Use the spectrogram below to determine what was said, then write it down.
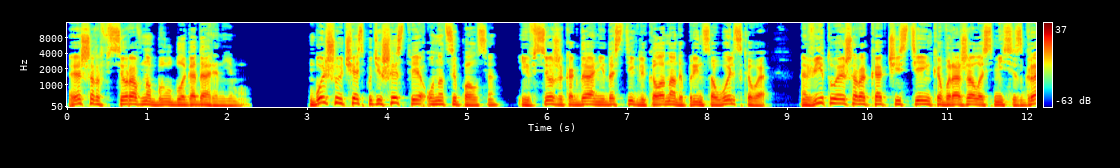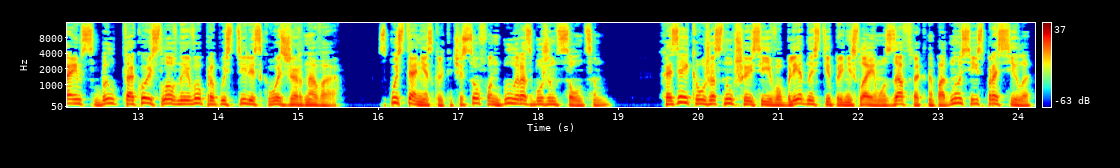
Эшер все равно был благодарен ему. Большую часть путешествия он отсыпался, и все же, когда они достигли колоннады принца Уэльского, Вид у Эшера, как частенько выражалась миссис Граймс, был такой, словно его пропустили сквозь жернова. Спустя несколько часов он был разбужен солнцем. Хозяйка, ужаснувшаяся его бледности, принесла ему завтрак на подносе и спросила,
